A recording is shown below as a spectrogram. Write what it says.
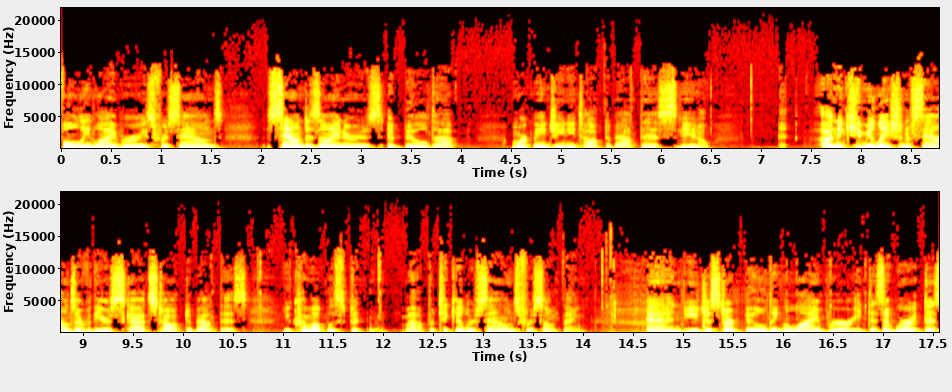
Foley libraries for sounds. Sound designers build up. Mark Mangini talked about this. Mm-hmm. You know, an accumulation of sounds over the years. Scott's talked about this. You come up with sp- uh, particular sounds for something, and you just start building a library. Does it work? Does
